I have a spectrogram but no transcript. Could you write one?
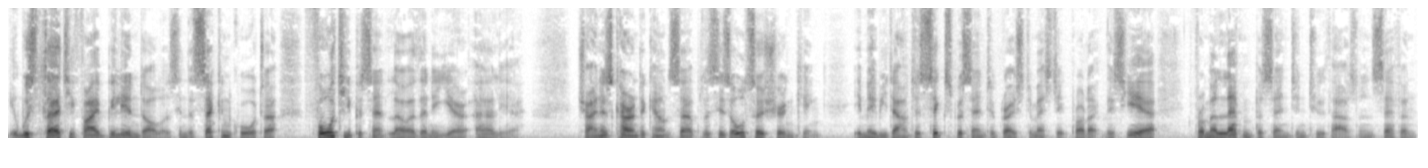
It was $35 billion in the second quarter, 40% lower than a year earlier. China's current account surplus is also shrinking. It may be down to 6% of gross domestic product this year from 11% in 2007.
